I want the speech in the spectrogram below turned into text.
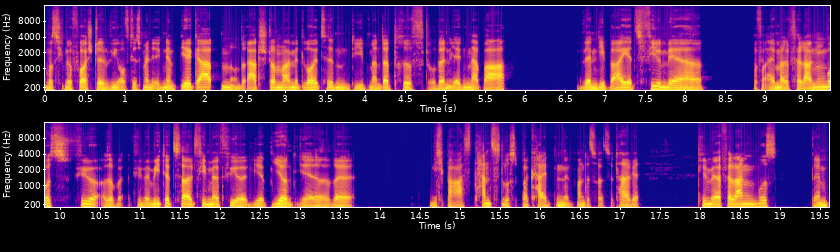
muss sich nur vorstellen, wie oft ist man in irgendeinem Biergarten und ratscht dann mal mit Leuten, die man da trifft oder in irgendeiner Bar. Wenn die Bar jetzt viel mehr auf einmal verlangen muss für, also viel mehr Miete zahlt, viel mehr für ihr Bier und ihre, nicht Bars, Tanzlustbarkeiten nennt man das heutzutage, viel mehr verlangen muss, dann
